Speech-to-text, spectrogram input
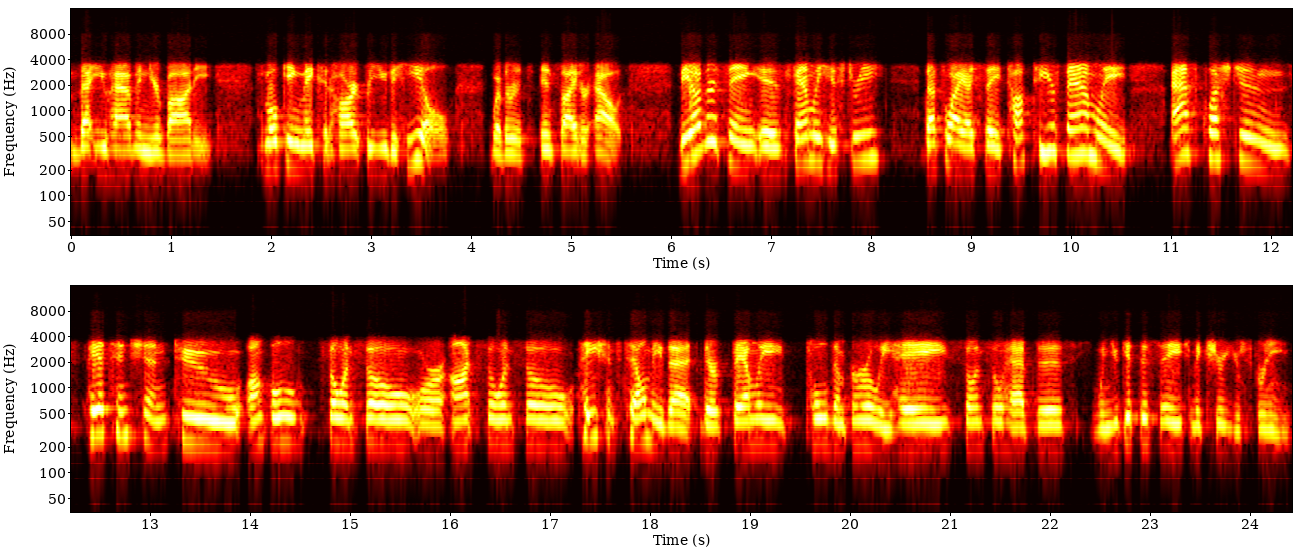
that you have in your body. Smoking makes it hard for you to heal whether it's inside or out. The other thing is family history. That's why I say talk to your family, ask questions, pay attention to uncle so and so or aunt so and so. Patients tell me that their family told them early, hey, so and so had this. When you get this age, make sure you're screened.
